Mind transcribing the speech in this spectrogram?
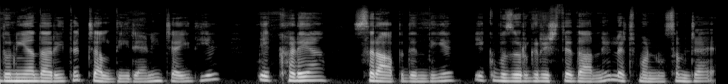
ਦੁਨੀਆਦਾਰੀ ਤਾਂ ਚੱਲਦੀ ਰਹਿਣੀ ਚਾਹੀਦੀ ਹੈ ਇਹ ਖੜਿਆ ਸਰਾਪ ਦਿੰਦੀ ਹੈ ਇੱਕ ਬਜ਼ੁਰਗ ਰਿਸ਼ਤੇਦਾਰ ਨੇ ਲక్ష్మణ ਨੂੰ ਸਮਝਾਇਆ।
